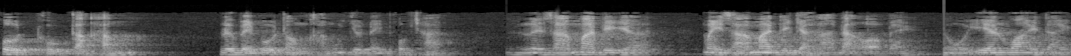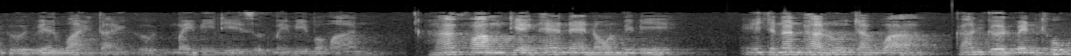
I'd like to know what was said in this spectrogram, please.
ผู้ถูกกักขัง หรือเป็นผู้ต้องขังอยู่ในภพชาติ เลยสามารถที่จะไม่สามารถที่จะหาทางออกได้โอเอียนว่ายตายเกิดเวียนว่ายตายเกิดไม่มีที่สุดไม่มีประมาณ หาความเที่ยงแท้แน่นอนไม่มีเอฉะนั้นถ้ารู้จักว่าการเกิดเป็นทุกข์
